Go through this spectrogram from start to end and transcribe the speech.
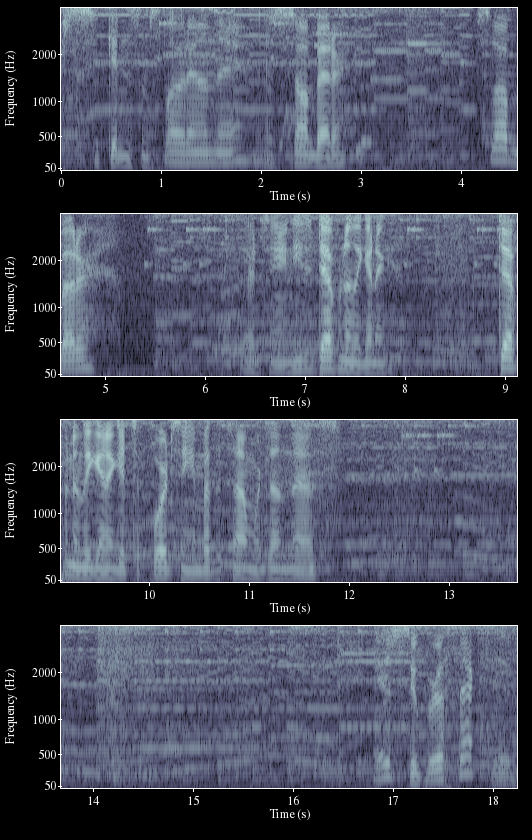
Just getting some slowdown there. It's all better. It's all better. 13. He's definitely gonna definitely gonna get to 14 by the time we're done this. It's super effective.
